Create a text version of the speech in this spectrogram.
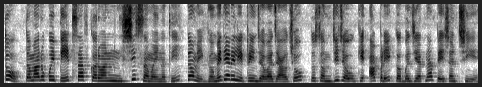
તો તમારો કોઈ પેટ સાફ કરવાનો નિશ્ચિત સમય નથી? તમે ગમે ત્યારે લેટ્રિન જવા જાઓ છો, તો સમજી જવું કે આપણે કબજિયાતના પેશન્ટ છીએ.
